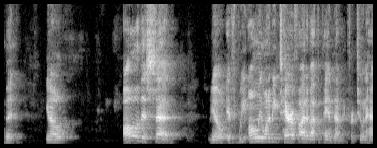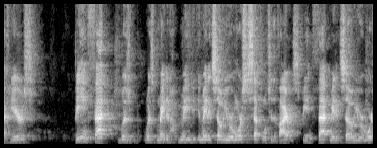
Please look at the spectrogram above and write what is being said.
but you know, all of this said, you know, if we only want to be terrified about the pandemic for two and a half years, being fat was was made it made it made it so you were more susceptible to the virus. Being fat made it so you were more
